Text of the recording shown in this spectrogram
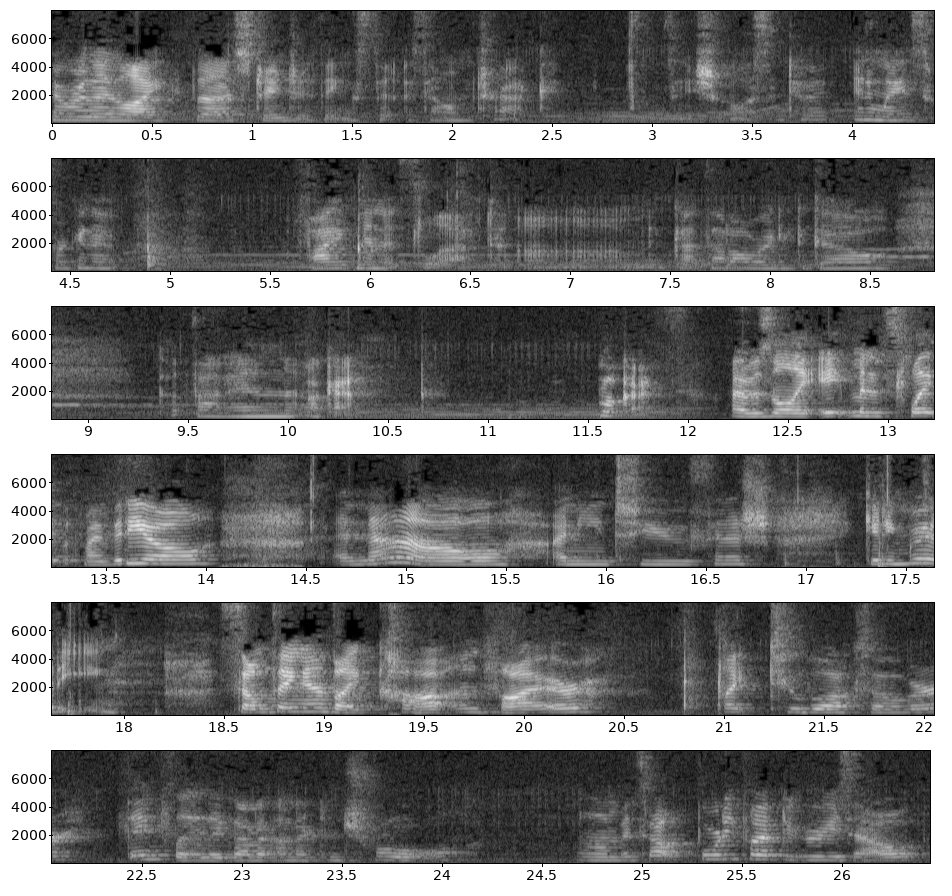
I really like the Stranger Things soundtrack. So you should go listen to it. Anyways, we're gonna, five minutes left. Um, got that all ready to go. Got that in, okay. Okay. I was only eight minutes late with my video and now I need to finish getting ready. Something had like caught on fire like two blocks over. Thankfully they got it under control. Um, it's about 45 degrees out.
